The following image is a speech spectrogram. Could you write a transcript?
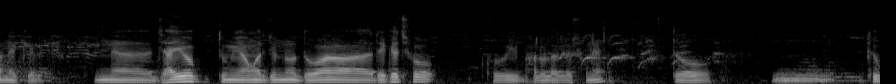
অনেকের। যাই হোক, তুমি আমার জন্য দোয়া রেখেছো। খুবই ভালো লাগল শুনে। তো কেউ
